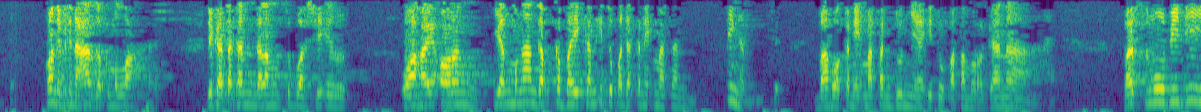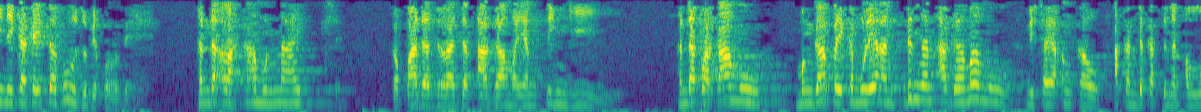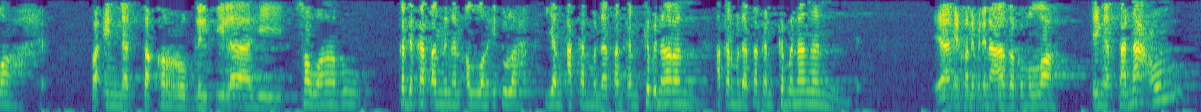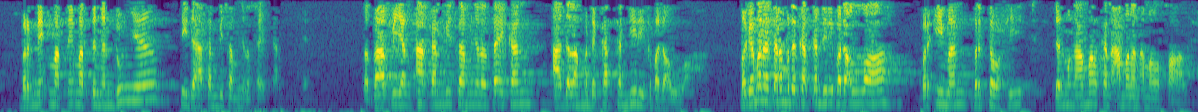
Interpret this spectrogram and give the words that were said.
Dikatakan dalam sebuah syair, wahai orang yang menganggap kebaikan itu pada kenikmatan, ingat bahwa kenikmatan dunia itu fata morgana. Fasmu bidinika kay biqurbih. Hendaklah kamu naik kepada derajat agama yang tinggi. Hendaklah kamu menggapai kemuliaan dengan agamamu. Niscaya engkau akan dekat dengan Allah. Fa inna taqarrub lil ilahi sawabu. Kedekatan dengan Allah itulah yang akan mendatangkan kebenaran, akan mendatangkan kemenangan. Ya, ikhwanifidina azakumullah. Ingat tana'um, bernikmat-nikmat dengan dunia, tidak akan bisa menyelesaikan. Tetapi yang akan bisa menyelesaikan adalah mendekatkan diri kepada Allah. Bagaimana cara mendekatkan diri pada Allah? Beriman, bertauhid, dan mengamalkan amalan-amal saleh.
